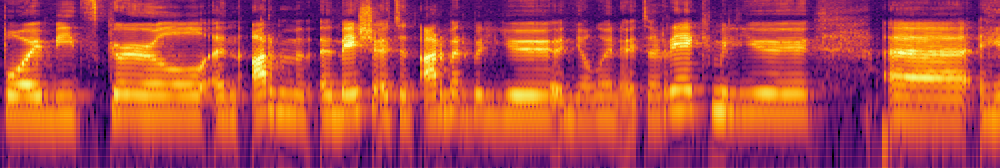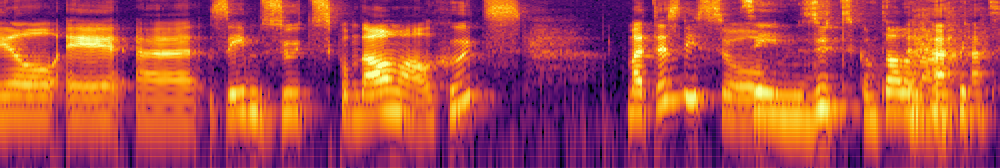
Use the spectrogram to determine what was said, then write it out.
boy meets girl, een, arme, een meisje uit een armer milieu, een jongen uit een rijk milieu. eh, heel eh, eh, zeemzoet, komt allemaal goed. Maar het is niet zo. Zeem, zoet, komt allemaal goed.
